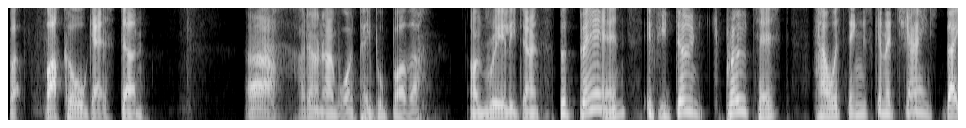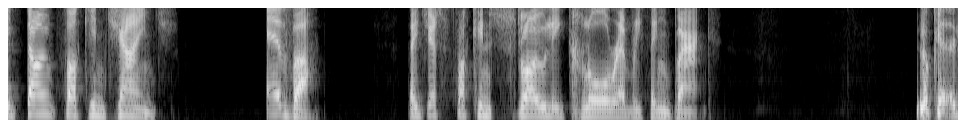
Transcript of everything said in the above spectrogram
But fuck all gets done. Ah, I don't know why people bother. I really don't. But Ben, if you don't protest, how are things going to change? They don't fucking change. Ever. They just fucking slowly claw everything back. Look at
